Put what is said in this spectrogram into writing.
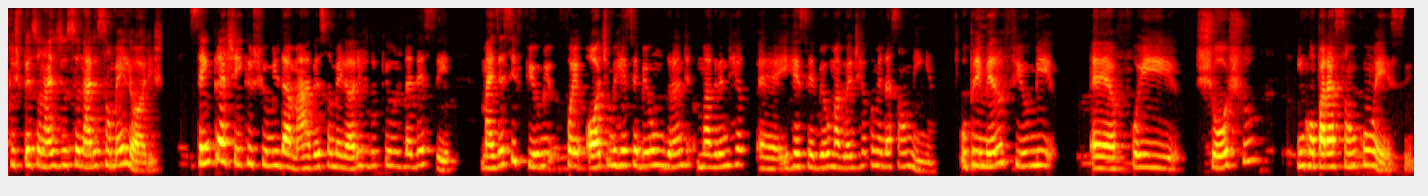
que os personagens do cenário são melhores. Sempre achei que os filmes da Marvel são melhores do que os da DC. Mas esse filme foi ótimo e recebeu, um grande, uma, grande, é, e recebeu uma grande recomendação minha. O primeiro filme é, foi xoxo em comparação com esse.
